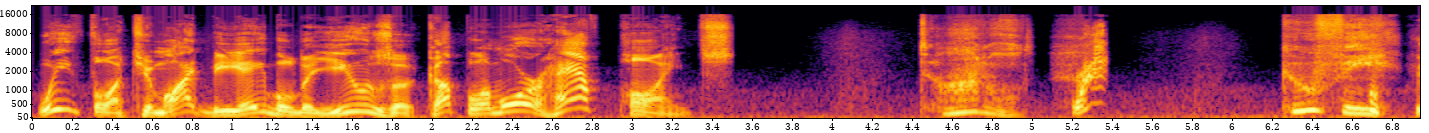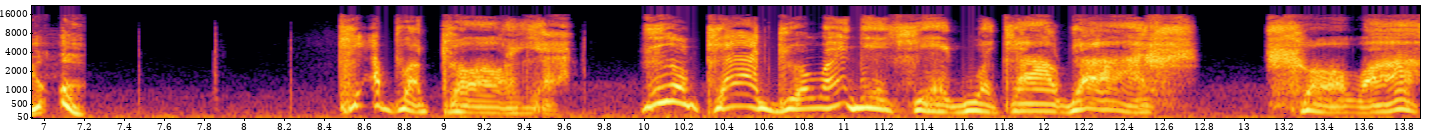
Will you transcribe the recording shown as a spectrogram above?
We thought you might be able to use a couple of more half pints. Donald. Goofy. Typical. You can't do anything without us, Sora.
